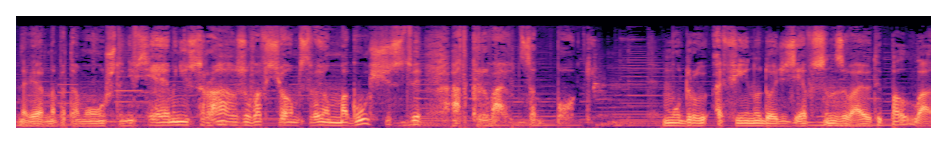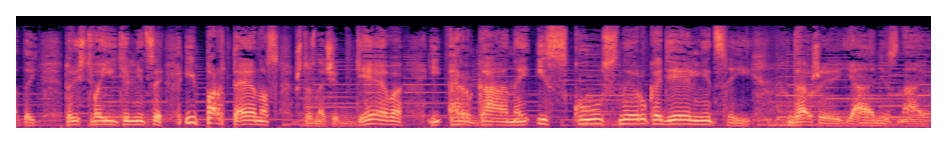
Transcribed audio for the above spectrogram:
Наверное, потому что не всем не сразу во всем своем могуществе открываются боги. Мудрую Афину, дочь Зевса, называют и Палладой, то есть воительницей, и Партенос, что значит дева, и Эрганой, искусной рукодельницей. Даже я не знаю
